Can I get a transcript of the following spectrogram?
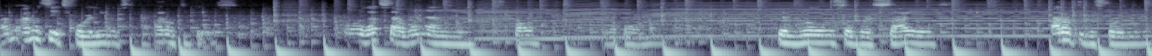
I, I don't see it's four elitists. I don't think it is. Oh, that's that one anime. Um, it's called. Um, the Rose of Versailles. I don't think it's four elitists.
